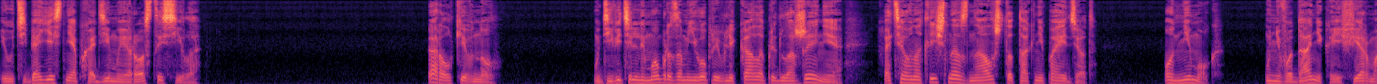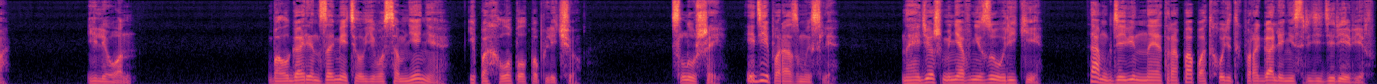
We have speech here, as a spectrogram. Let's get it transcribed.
И у тебя есть необходимые рост и сила. Карл кивнул. Удивительным образом его привлекало предложение, хотя он отлично знал, что так не пойдет. Он не мог. У него Даника и ферма. Или он. Болгарин заметил его сомнения и похлопал по плечу. «Слушай, иди поразмысли. Найдешь меня внизу у реки, там, где винная тропа подходит к прогалине среди деревьев.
